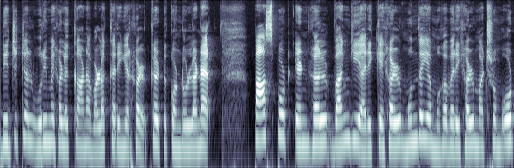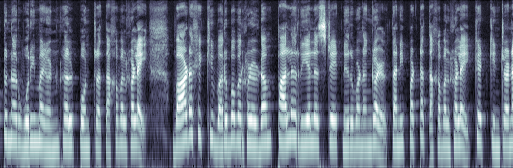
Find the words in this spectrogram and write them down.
டிஜிட்டல் உரிமைகளுக்கான வழக்கறிஞர்கள் கேட்டுக்கொண்டுள்ளனர் பாஸ்போர்ட் எண்கள் வங்கி அறிக்கைகள் முந்தைய முகவரிகள் மற்றும் ஓட்டுநர் உரிமை எண்கள் போன்ற தகவல்களை வாடகைக்கு வருபவர்களிடம் பல ரியல் எஸ்டேட் நிறுவனங்கள் தனிப்பட்ட தகவல்களை கேட்கின்றன.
